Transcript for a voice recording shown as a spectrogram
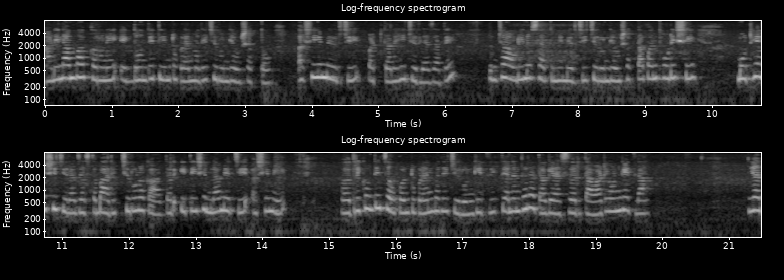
आणि लांब भाग करूनही एक दोन ते तीन तुकड्यांमध्ये चिरून घेऊ शकतो. अशी मिरची पटकनही चिरल्या जाते. तुमच्या आवडीनुसार तुम्ही मिरची चिरून घेऊ शकता पण थोडीशी मोठी अशी चिरा जास्त बारीक चिरू नका. तर इथे शिमला मिरची अशी मी त्रिकोणी चौकोन तुकड्यांमध्ये चिरून घेतली. त्यानंतर आता गॅसवर तावा ठेवून घेतला. यात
